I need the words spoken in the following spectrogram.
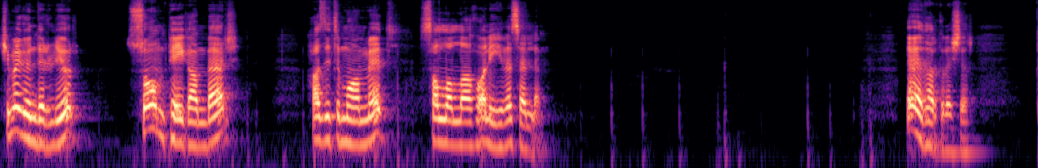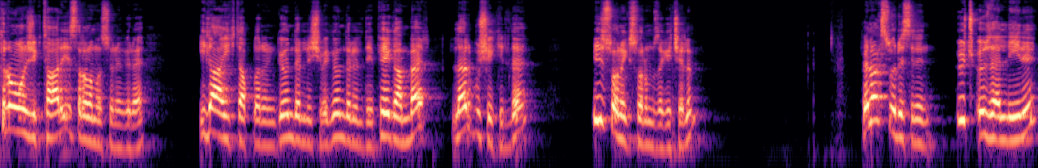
Kime gönderiliyor? Son peygamber Hazreti Muhammed sallallahu aleyhi ve sellem. Evet arkadaşlar. Kronolojik tarihi sıralamasına göre ilahi kitapların gönderilişi ve gönderildiği peygamberler bu şekilde. Bir sonraki sorumuza geçelim. Felak suresinin 3 özelliğini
